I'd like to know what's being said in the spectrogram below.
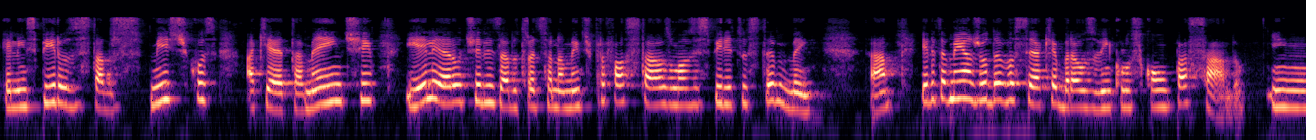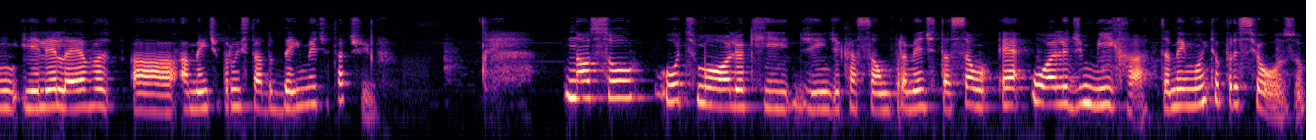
ele inspira os estados místicos, aquieta a mente, e ele era utilizado tradicionalmente para afastar os maus espíritos também. Tá? Ele também ajuda você a quebrar os vínculos com o passado, e ele eleva a, a mente para um estado bem meditativo. Nosso último óleo aqui de indicação para meditação é o óleo de mirra, também muito precioso.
